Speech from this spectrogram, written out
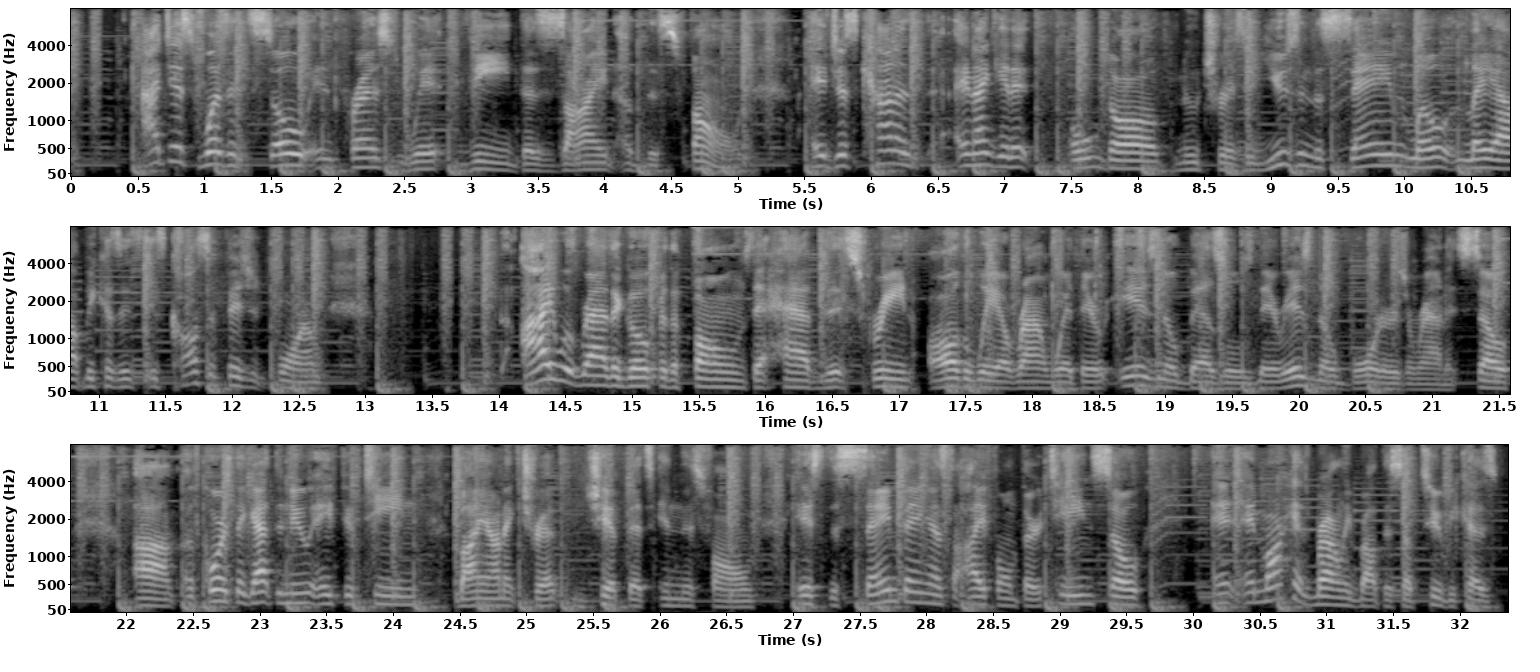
I just wasn't so impressed with the design of this phone. It just kind of, and I get it, old dog, new tricks. They're using the same low layout because it's, it's cost efficient for them. I would rather go for the phones that have the screen all the way around where there is no bezels, there is no borders around it. So, um, of course, they got the new A15 Bionic chip chip that's in this phone. It's the same thing as the iPhone 13. So, and, and Marques Brownlee brought this up too because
